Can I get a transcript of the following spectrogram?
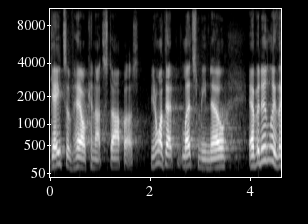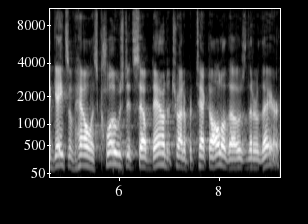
gates of hell cannot stop us. You know what that lets me know? Evidently, the gates of hell has closed itself down to try to protect all of those that are there.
